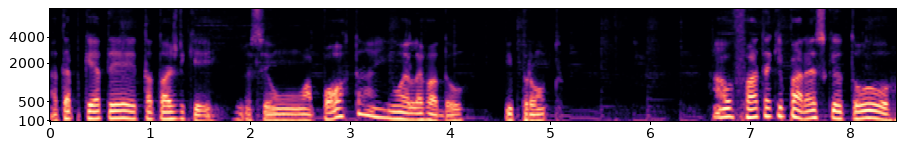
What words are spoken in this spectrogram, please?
Até porque ia ter tatuagem de quê? Ia ser uma porta e um elevador e pronto. Ah, o fato é que parece que eu tô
